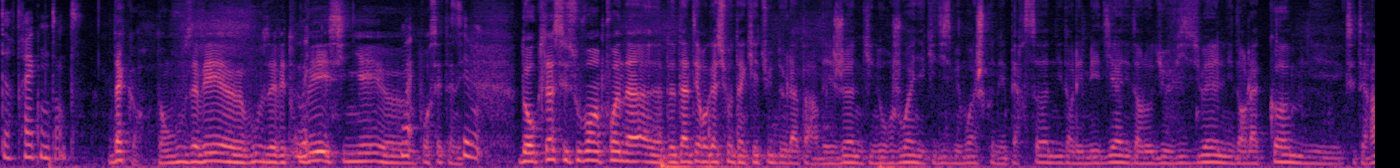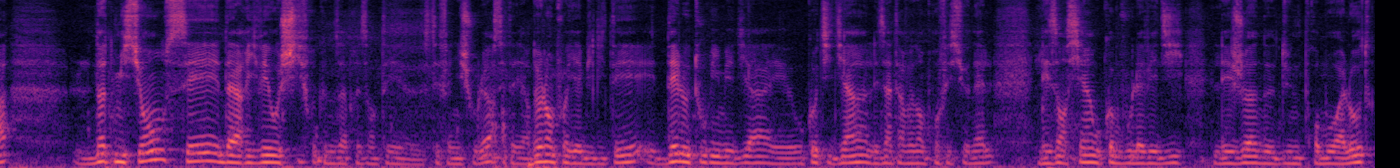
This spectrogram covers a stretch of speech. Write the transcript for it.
voilà. très contente. D'accord. Donc vous avez, euh, vous avez trouvé et signé euh, Ouais, pour cette année. Bon. Donc là, c'est souvent un point d'interrogation, d'inquiétude de la part des jeunes qui nous rejoignent et qui disent mais moi je connais personne, ni dans les médias, ni dans l'audiovisuel, ni dans la com, ni etc. Notre mission, c'est d'arriver aux chiffres que nous a présenté euh, Stéphanie Schuller, c'est-à-dire de l'employabilité, dès le tour immédiat et au quotidien, les intervenants professionnels, les anciens, ou comme vous l'avez dit, les jeunes d'une promo à l'autre,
